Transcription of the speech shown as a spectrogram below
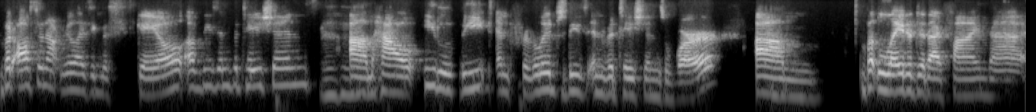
but also not realizing the scale of these invitations um, how elite and privileged these invitations were um, but later did i find that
